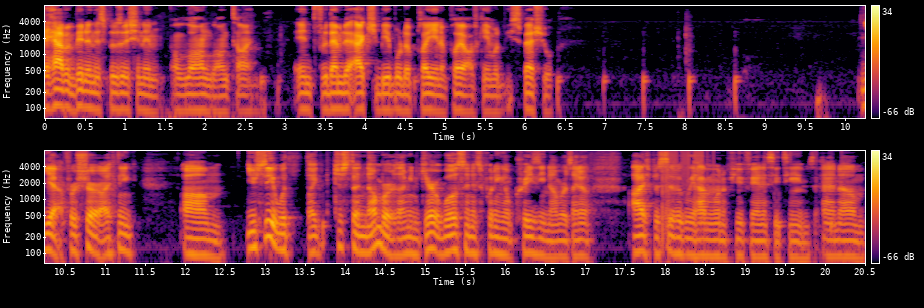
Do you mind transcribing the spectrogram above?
they haven't been in this position in a long, long time, and for them to actually be able to play in a playoff game would be special. Yeah, for sure. I think um, you see it with like just the numbers. I mean, Garrett Wilson is putting up crazy numbers. I know I specifically have him on a few fantasy teams, and um,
